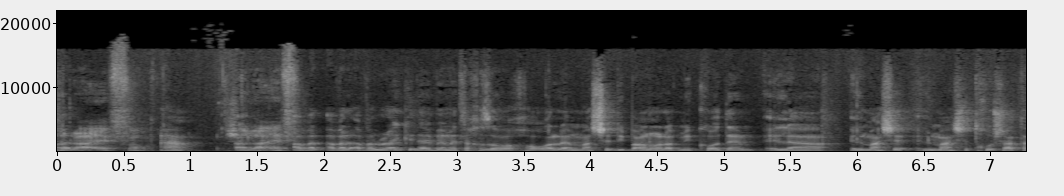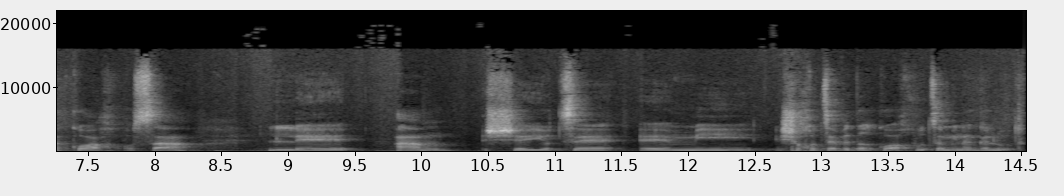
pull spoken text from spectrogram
שאלה איפה? אה? שאלה איפה? אבל, אבל, אבל אולי כדאי באמת לחזור אחורה למה שדיברנו עליו מקודם, אלא אל מה, ש, אל מה שתחושת הכוח עושה לעם שיוצא, אה, מ, שחוצב את דרכו החוצה מן הגלות.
